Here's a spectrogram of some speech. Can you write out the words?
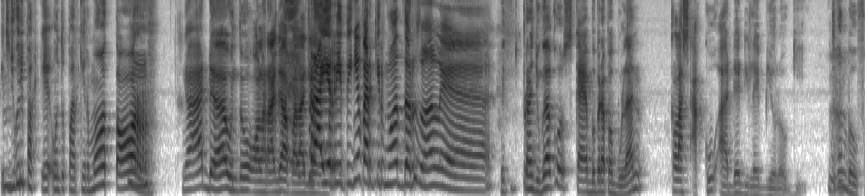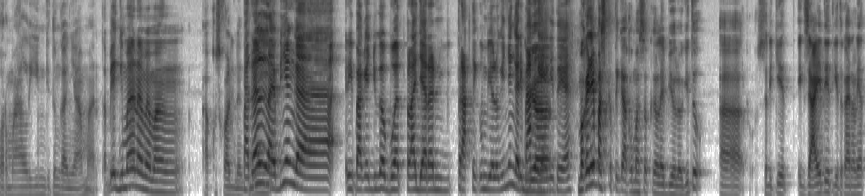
Itu Hmm. juga dipakai untuk parkir motor. Nggak ada untuk olahraga apalagi. Priority-nya parkir motor soalnya. Pernah juga aku kayak beberapa bulan kelas aku ada di lab biologi. Itu kan bau formalin gitu nggak nyaman. Tapi ya gimana memang aku sekolah di negeri. Padahal labnya nggak dipakai juga buat pelajaran praktikum biologinya nggak dipakai Iya. gitu ya. Makanya pas ketika aku masuk ke lab biologi tuh eh, sedikit excited gitu kan lihat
